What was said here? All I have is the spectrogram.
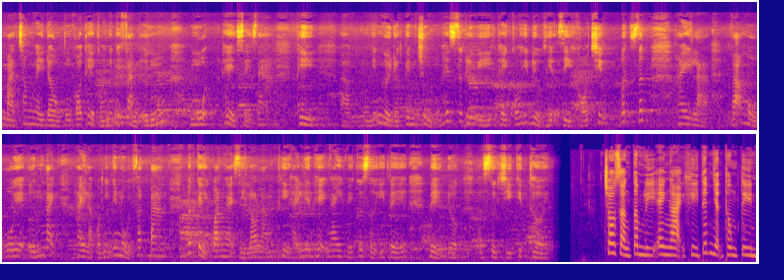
mà trong ngày đầu cũng có thể có những cái phản ứng muộn thể xảy ra thì à, những người được tiêm chủng hết sức lưu ý thấy có những biểu hiện gì khó chịu, bất giấc hay là vã mồ hôi, ớn lạnh hay là có những cái nổi phát ban, bất kể quan ngại gì lo lắng thì hãy liên hệ ngay với cơ sở y tế để được à, xử trí kịp thời cho rằng tâm lý e ngại khi tiếp nhận thông tin,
